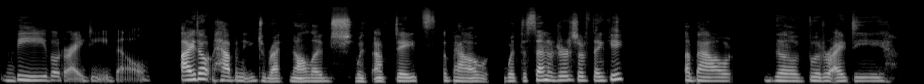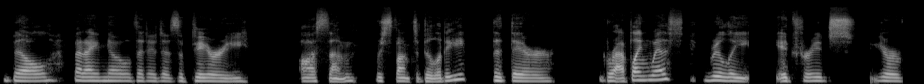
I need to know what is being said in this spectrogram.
the voter ID bill? I don't have any direct knowledge with updates about what the senators are thinking about the voter ID bill, but I know that it is a very awesome responsibility that they're grappling with. Really encourage your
